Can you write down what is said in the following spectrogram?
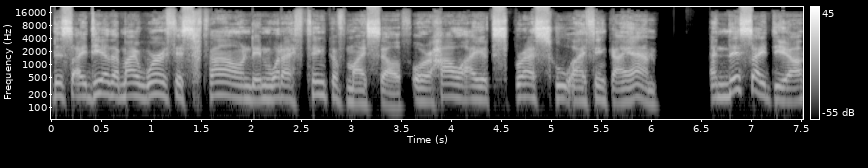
this idea that my worth is found in what I think of myself or how I express who I think I am. And this idea,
